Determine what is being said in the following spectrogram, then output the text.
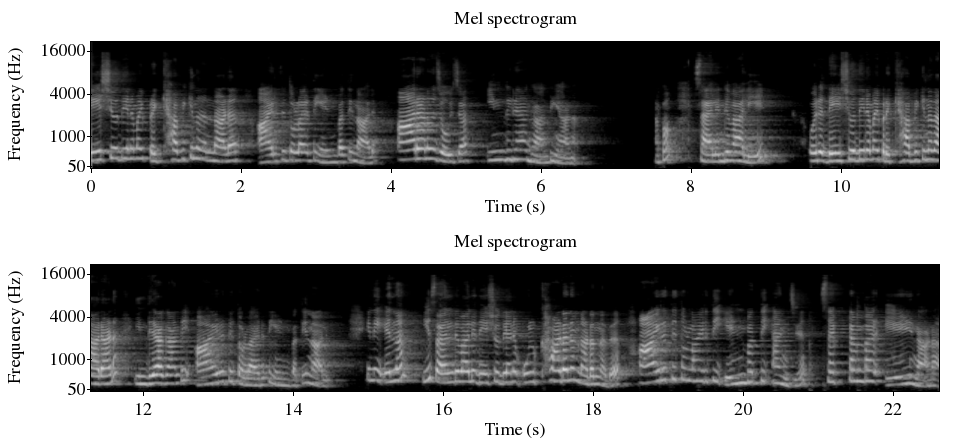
ദേശീയോദ്യാനമായി പ്രഖ്യാപിക്കുന്നത് എന്നാണ്? ആയിരത്തി തൊള്ളായിരത്തി എൺപത്തിനാല് ആരാണെന്ന് ചോദിച്ചാൽ ഇന്ദിരാഗാന്ധിയാണ് അപ്പോൾ സൈലന്റ് വാലിയെ ഒരു ദേശീയോദ്യാനമായി പ്രഖ്യാപിക്കുന്നത് ആരാണ്? ഇന്ദിരാഗാന്ധി ആയിരത്തി തൊള്ളായിരത്തി എൺപത്തി നാല് ഇനി എന്നാൽ ഈ സൈലന്റ് വാലി ദേശീയോദ്യാനം ഉദ്ഘാടനം നടന്നത് ആയിരത്തി തൊള്ളായിരത്തി എൺപത്തി അഞ്ച് സെപ്റ്റംബർ ഏഴിനാണ്.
